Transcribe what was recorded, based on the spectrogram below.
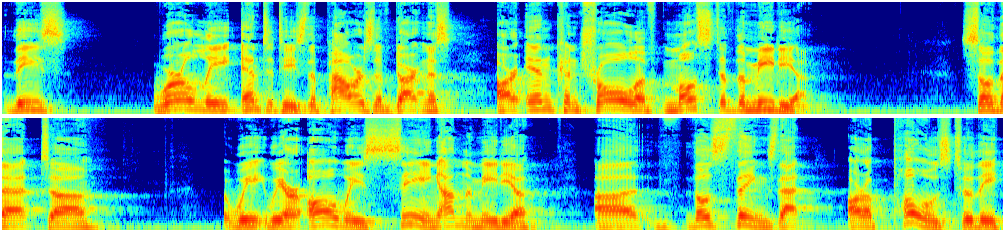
these worldly entities, the powers of darkness, are in control of most of the media so that uh, we, we are always seeing on the media uh, those things that are opposed to the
